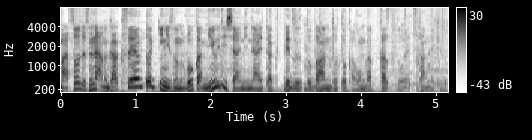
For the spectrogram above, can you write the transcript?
まあそうですね。あの学生の時にその僕はミュージシャンになりたくてずっとバンドとか音楽活動をやってたんだけど、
